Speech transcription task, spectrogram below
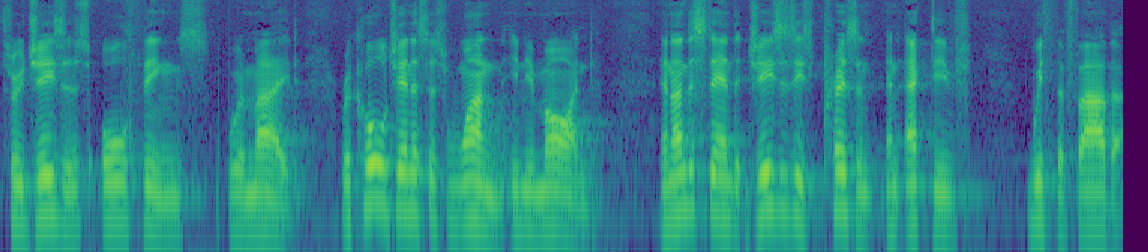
Through Jesus, all things were made. Recall Genesis 1 in your mind and understand that Jesus is present and active with the Father.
